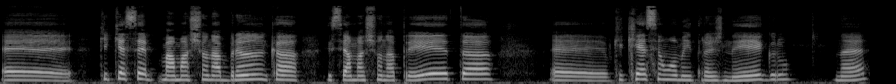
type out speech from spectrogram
é, o que, que é ser uma machona branca e ser a machona preta, é, o que, que é ser um homem transnegro, né?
